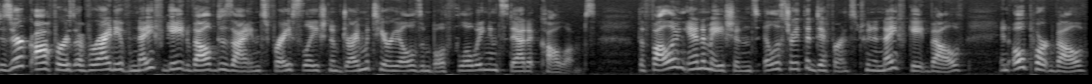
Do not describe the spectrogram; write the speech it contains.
DeZURIK offers a variety of knife gate valve designs for isolation of dry materials in both flowing and static columns. The following animations illustrate the difference between a knife gate valve, an O-port valve,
